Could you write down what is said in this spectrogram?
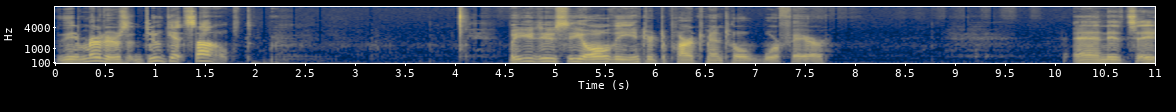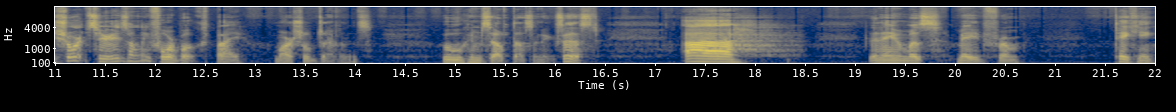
the murders do get solved. But you do see all the interdepartmental warfare. And it's a short series, only four books by Marshall Jevons, who himself doesn't exist. Uh, the name was made from taking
